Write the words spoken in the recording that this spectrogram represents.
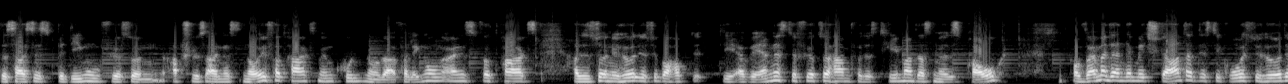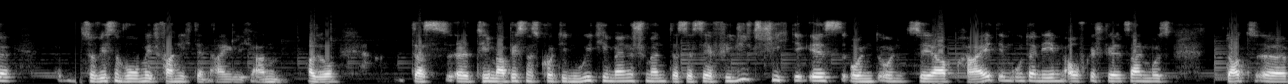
Das heißt, es ist Bedingung für so einen Abschluss eines Neuvertrags mit dem Kunden oder Verlängerung eines Vertrags. Also so eine Hürde ist überhaupt die Awareness dafür zu haben, für das Thema, dass man es braucht. Und wenn man dann damit startet, ist die größte Hürde, zu wissen, womit fange ich denn eigentlich an. Also das äh, Thema Business Continuity Management, dass es sehr vielschichtig ist und, und sehr breit im Unternehmen aufgestellt sein muss, dort äh,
